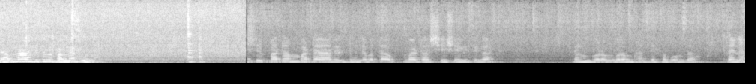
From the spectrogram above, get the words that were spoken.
জাল না হলে তোমার ভালো লাগবে না। সে বাদাম বাটা আর ধনে পাতা বাটা শেষ হয়ে গেছে গা। এখন গরম গরম ভাত দেখাবো আমরা তাই না?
